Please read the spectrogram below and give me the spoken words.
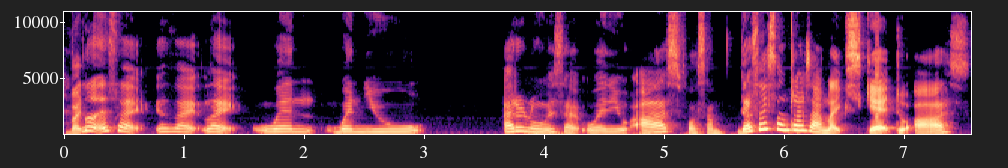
but No, it's like it's like like when when you, I don't know. It's like when you ask for some. That's why sometimes I'm like scared to ask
